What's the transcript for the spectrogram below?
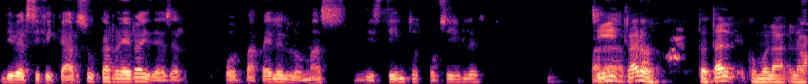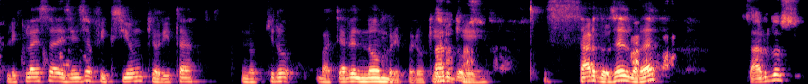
diversificar su carrera y de hacer papeles lo más distintos posibles Sí, claro, total, como la, la, película esa de ciencia ficción que ahorita no quiero batear el nombre, pero que... Sardos. Sardos es, ¿verdad? Sardos.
